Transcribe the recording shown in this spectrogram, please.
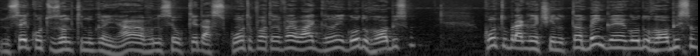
Não sei quantos anos que não ganhava, não sei o que das contas. O Fortaleza vai lá, ganha, gol do Robson. Contra o Bragantino também ganha gol do Robson.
